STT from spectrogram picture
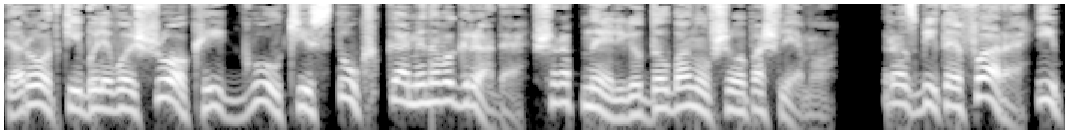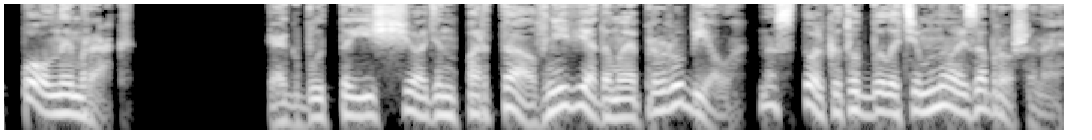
короткий болевой шок и гулкий стук каменного града, шрапнелью долбанувшего по шлему. Разбитая фара и полный мрак. Как будто еще один портал в неведомое прорубил, настолько тут было темно и заброшено.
